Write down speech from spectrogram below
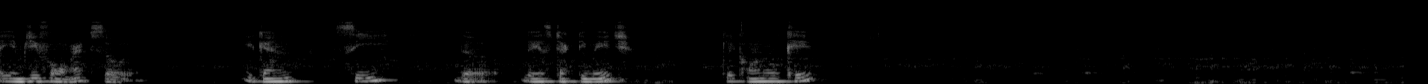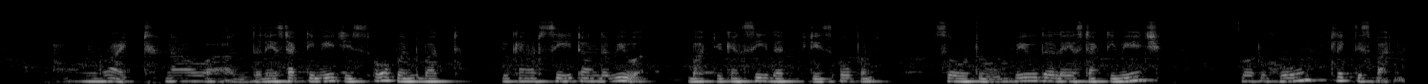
.img format. So you can see the layer stacked image. Click on ok. Alright, now uh, the layer stacked image is opened but you cannot see it on the viewer but you can see that it is open so to view the layer stacked image go to home click this button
